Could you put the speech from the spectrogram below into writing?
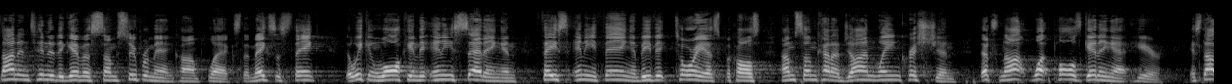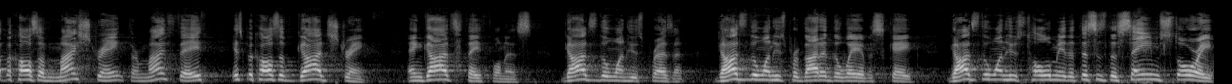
not intended to give us some Superman complex that makes us think that we can walk into any setting and face anything and be victorious because I'm some kind of John Wayne Christian. That's not what Paul's getting at here. It's not because of my strength or my faith, it's because of God's strength and God's faithfulness. God's the one who's present. God's the one who's provided the way of escape. God's the one who's told me that this is the same story,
